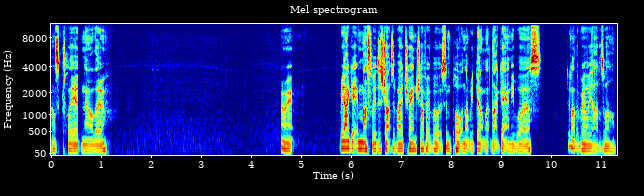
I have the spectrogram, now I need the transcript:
That's cleared now, though. Alright. We are getting massively distracted by train traffic, but it's important that we don't let that get any worse. do like the rail yard as well.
